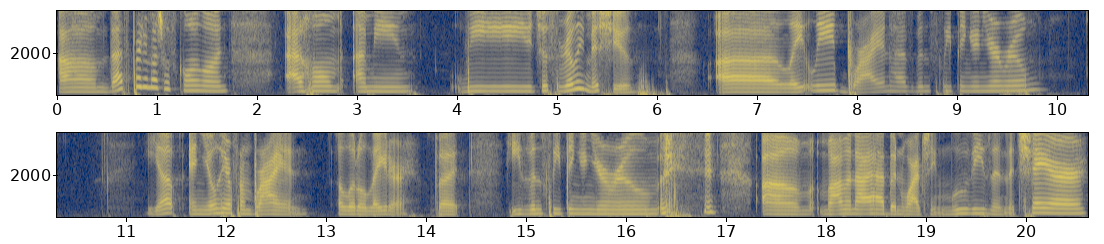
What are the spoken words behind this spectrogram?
Um, that's pretty much what's going on at home. I mean, we just really miss you. Uh, lately, Brian has been sleeping in your room. Yep, and you'll hear from Brian a little later, but he's been sleeping in your room. um, Mom and I have been watching movies in the chair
